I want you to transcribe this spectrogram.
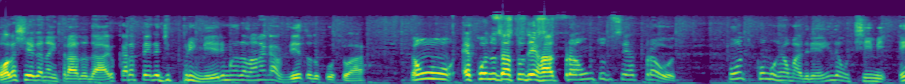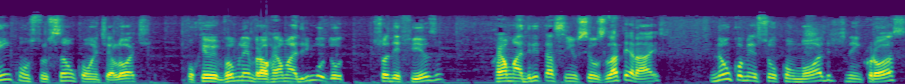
bola chega na entrada da área, o cara pega de primeira e manda lá na gaveta do Courtois. Então, é quando dá tudo errado para um, tudo certo para outro. Ponto, como o Real Madrid ainda é um time em construção com o Ancelotti, porque vamos lembrar, o Real Madrid mudou sua defesa, o Real Madrid está sem os seus laterais, não começou com Modric nem Kroos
